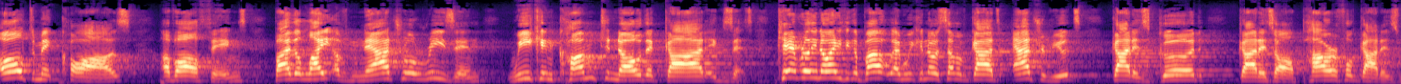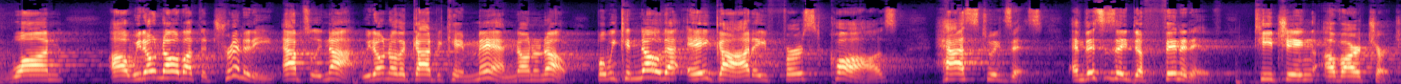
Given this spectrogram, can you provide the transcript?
ultimate cause of all things, by the light of natural reason, we can come to know that God exists. Can't really know anything about, and we can know some of God's attributes. God is good, God is all powerful, God is one. Uh, we don't know about the Trinity, absolutely not. We don't know that God became man, no, no, no but we can know that a God, a first cause, has to exist. And this is a definitive teaching of our church.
